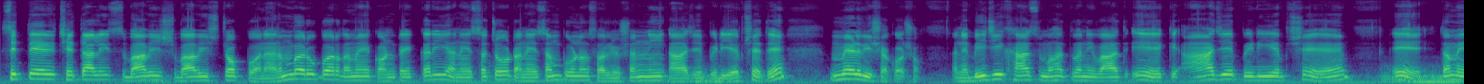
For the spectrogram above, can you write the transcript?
સિત્તેર, છેતાલીસ, બાવીસ બાવીસ, ચોપન. આ નંબર ઉપર તમે કોન્ટેક કરી અને સચોટ અને સંપૂર્ણ સોલ્યુશનની આ જે પીડીએફ છે તે મેળવી શકો છો. અને બીજી ખાસ મહત્ત્વની વાત એ કે આ જે પીડીએફ છે એ તમે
